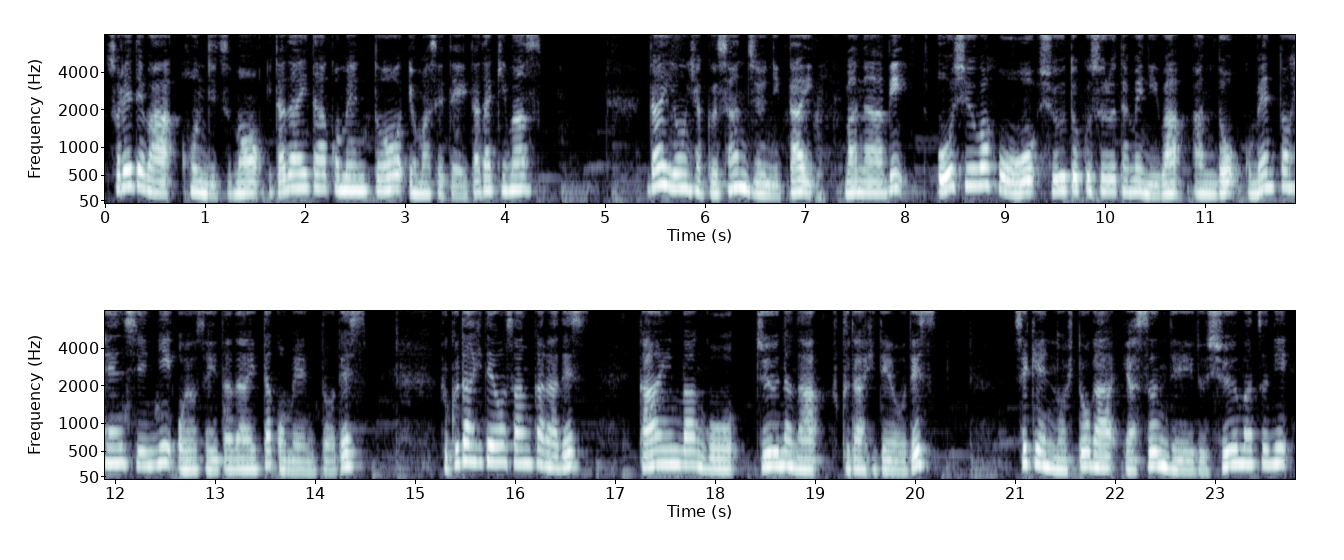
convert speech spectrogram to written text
それでは本日もいただいたコメントを読ませていただきます。第432回学び欧州和法を習得するためにはコメント返信にお寄せいただいたコメントです。福田秀夫さんからです。会員番号17福田秀夫です。世間の人が休んでいる週末に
